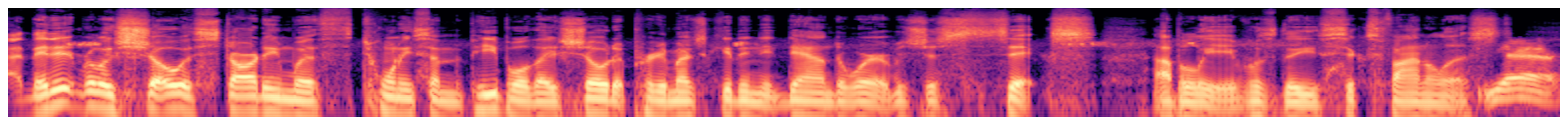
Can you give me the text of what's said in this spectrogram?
uh, they didn't really show it starting with 20 something people. They showed it pretty much getting it down to where it was just six, I believe, was the six finalists. Yeah,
